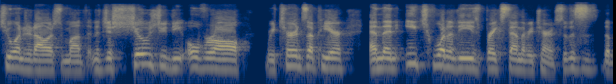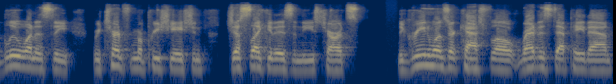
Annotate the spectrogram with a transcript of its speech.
$200 a month. And it just shows you the overall returns up here. And then each one of these breaks down the return. So this is the blue one is the return from appreciation, just like it is in these charts. The green ones are cash flow. Red is debt pay down.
